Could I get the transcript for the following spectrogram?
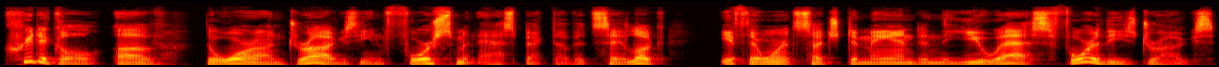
critical of the war on drugs, the enforcement aspect of it, say, look, if there weren't such demand in the US for these drugs,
